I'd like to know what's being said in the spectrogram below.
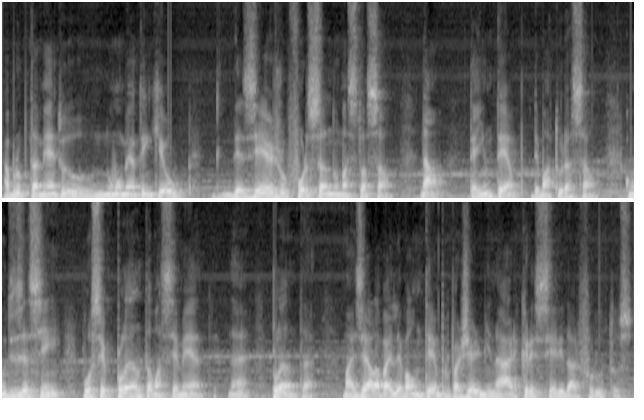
abruptamente no momento em que eu desejo forçando uma situação. Não, tem um tempo de maturação. Como diz assim, você planta uma semente, né? Planta, mas ela vai levar um tempo para germinar, crescer e dar frutos.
